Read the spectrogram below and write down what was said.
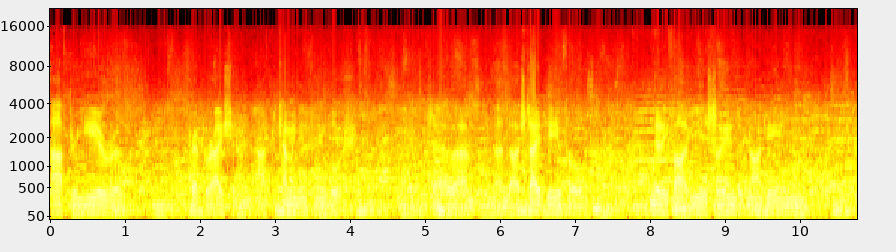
after a year of preparation after coming in from the bush. So, um, and I stayed here for nearly five years, so I ended 19...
